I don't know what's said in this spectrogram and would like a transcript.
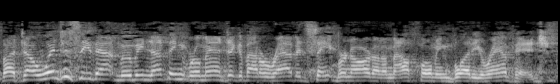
But uh, went to see that movie. Nothing romantic about a rabid Saint Bernard on a mouth foaming bloody rampage.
